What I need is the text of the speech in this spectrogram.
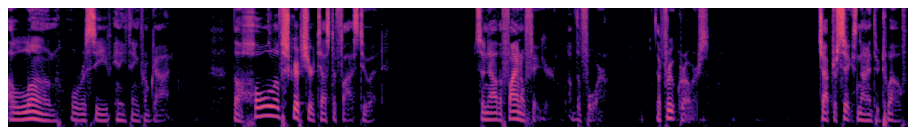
alone will receive anything from God. The whole of Scripture testifies to it. So now the final figure of the four the fruit growers. Chapter 6, 9 through 12.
